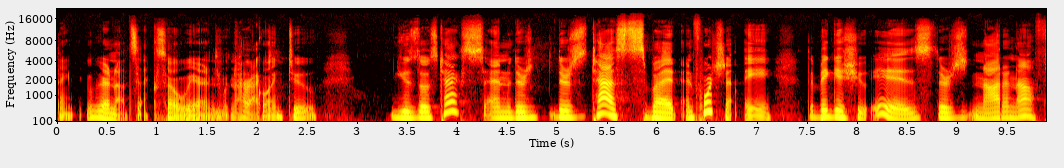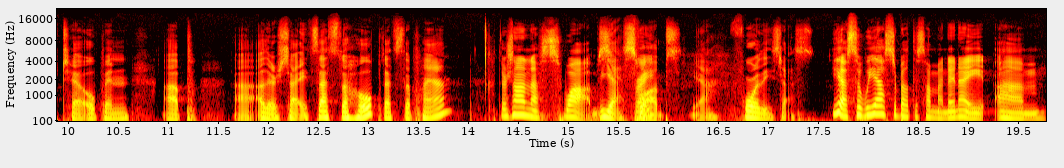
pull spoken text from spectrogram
think we're not sick, so we are You- not correct. going to use those tests. And there's there's tests, but unfortunately, the big issue is there's not enough to open up uh, other sites. That's the hope. That's the plan. There's not enough swabs. yes, right? swabs. Yeah, for these tests. Yeah, so we asked about this on Monday night. Um,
